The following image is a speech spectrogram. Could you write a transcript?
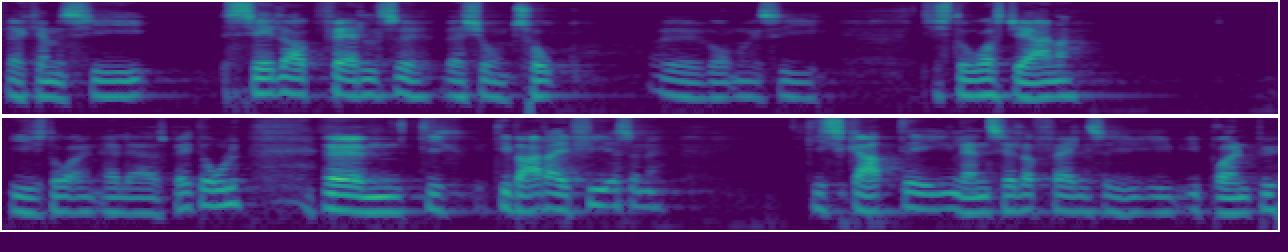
hvad kan man sige, selvopfattelse version 2, øh, hvor man kan sige, de store stjerner i historien, af aspekt Ole, øh, de, de var der i 80'erne. De skabte en eller anden selvopfattelse i, i, i Brøndby,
